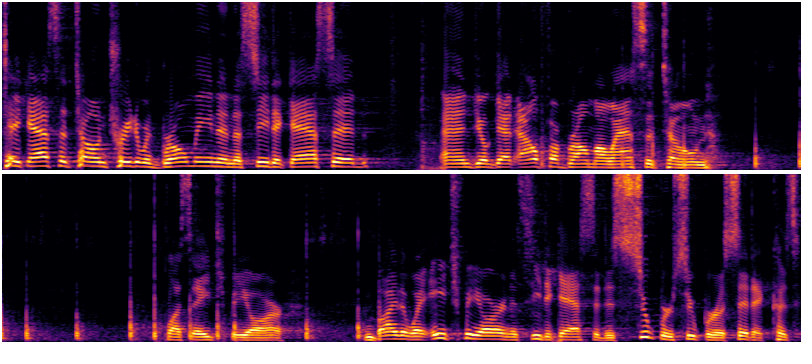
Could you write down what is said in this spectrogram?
Take acetone, treat it with bromine and acetic acid, and you'll get alpha bromoacetone plus HBr. And by the way, HBr and acetic acid is super, super acidic because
